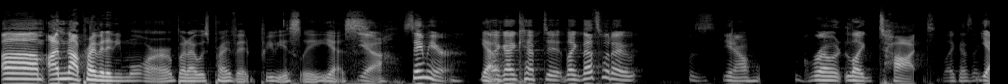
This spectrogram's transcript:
um, I'm not private anymore, but I was private previously. Yes. yeah. Same here. Yeah. Like I kept it. Like that's what I was. You know. Grown like taught like as I grew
